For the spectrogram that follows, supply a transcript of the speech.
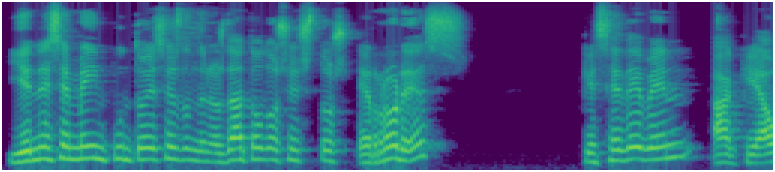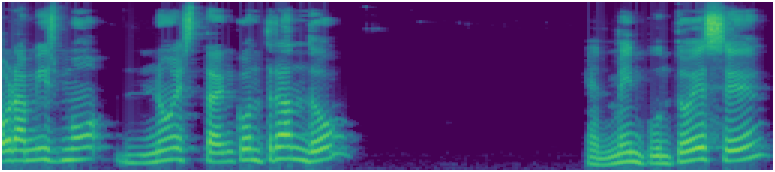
Y en ese main.s es donde nos da todos estos errores que se deben a que ahora mismo no está encontrando en main.s,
